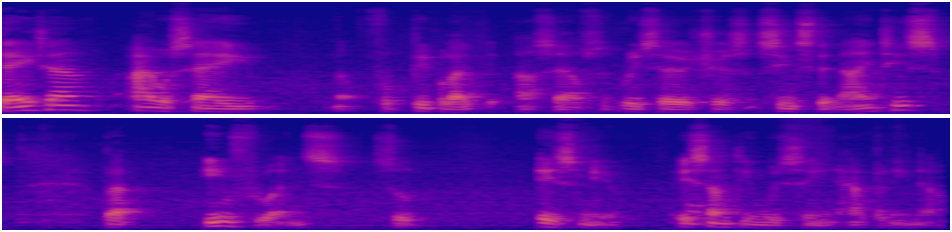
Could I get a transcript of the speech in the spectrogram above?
data, I would say, for people like ourselves, researchers, since the 90s. But influence, so is new. It's something we're seeing happening now.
